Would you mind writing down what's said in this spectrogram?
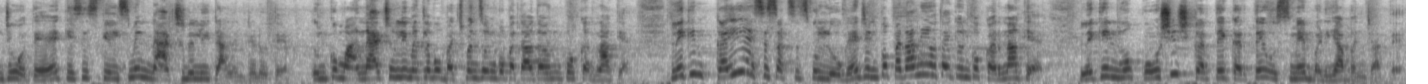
जो होते हैं, किसी स्किल्स में नेचुरली टैलेंटेड होते हैं। उनको नेचुरली मतलब वो बचपन से उनको पता होता है उनको करना क्या है। लेकिन कई ऐसे सक्सेसफुल लोग हैं जिनको पता नहीं होता है कि उनको करना क्या है, लेकिन वो कोशिश करते करते उसमें बढ़िया बन जाते हैं।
